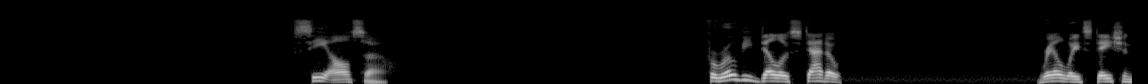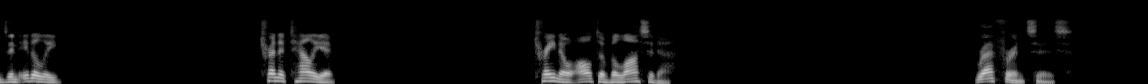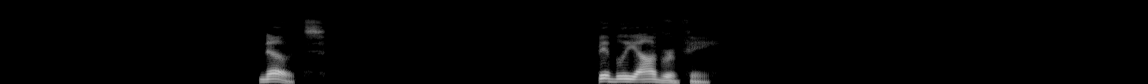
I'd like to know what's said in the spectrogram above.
See also Ferrovie dello Stato Railway stations in Italy Trenitalia Treno Alta Velocità References. Notes. Bibliography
